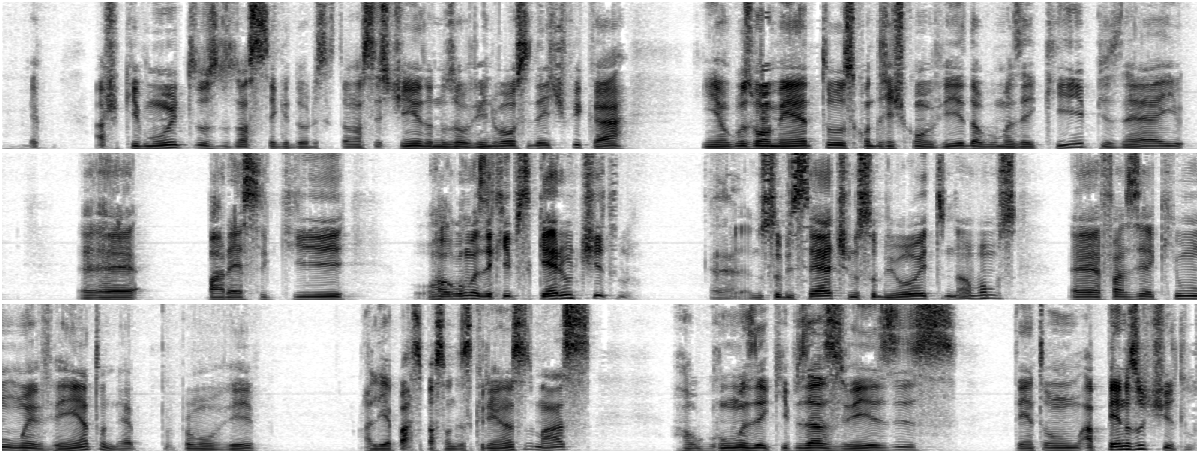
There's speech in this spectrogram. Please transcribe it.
Uhum. Acho que muitos dos nossos seguidores que estão assistindo, nos ouvindo, vão se identificar Em alguns momentos, quando a gente convida algumas equipes, né, e, é, parece que algumas equipes querem o título. É. No sub-7, no sub-8, não, vamos é, fazer aqui um, um evento, né, para promover ali a participação das crianças, mas algumas equipes às vezes tentam apenas o título,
